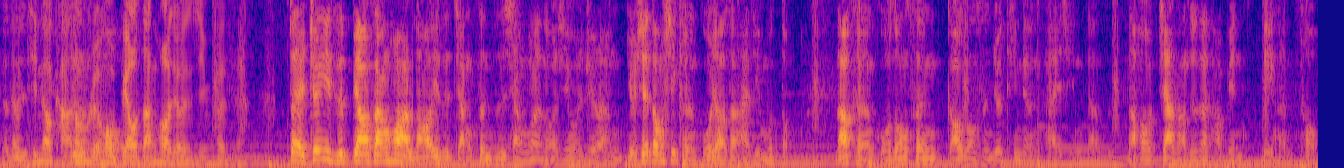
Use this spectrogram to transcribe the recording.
可是听到卡通人物飙脏话就很兴奋的。对，就一直飙脏话，然后一直讲政治相关的东西，我就觉得很有些东西可能国小生还听不懂，然后可能国中生、高中生就听得很开心这样子，然后家长就在旁边脸很臭，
